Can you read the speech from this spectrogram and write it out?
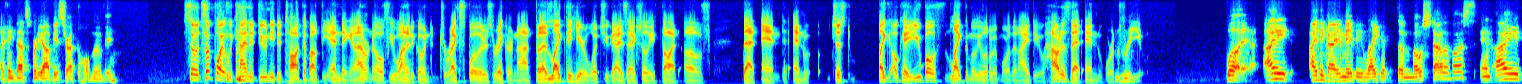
I think that's pretty obvious throughout the whole movie so at some point we kind of do need to talk about the ending and i don't know if you wanted to go into direct spoilers rick or not but i'd like to hear what you guys actually thought of that end and just like okay you both like the movie a little bit more than i do. How does that end work mm-hmm. for you? Well i i think i maybe like it the most out of us and i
